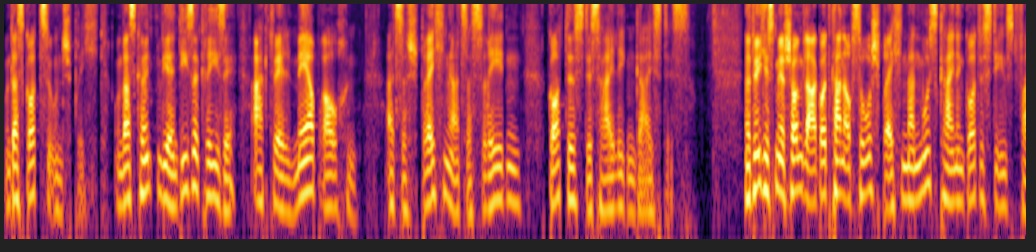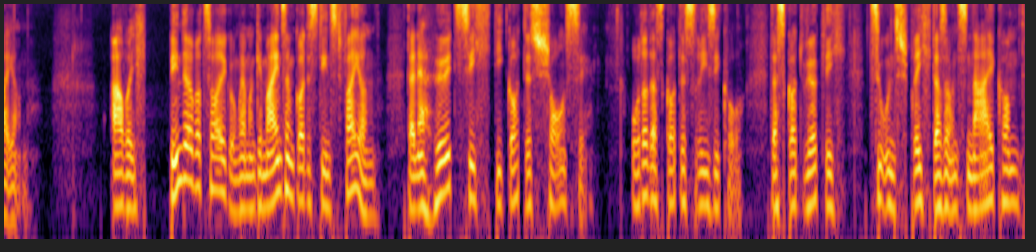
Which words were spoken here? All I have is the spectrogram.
und dass Gott zu uns spricht. Und was könnten wir in dieser Krise aktuell mehr brauchen als das Sprechen, als das Reden Gottes des Heiligen Geistes. Natürlich ist mir schon klar, Gott kann auch so sprechen, man muss keinen Gottesdienst feiern. Aber ich bin der Überzeugung, wenn man gemeinsam Gottesdienst feiern, dann erhöht sich die Gotteschance oder das Gottesrisiko, dass Gott wirklich zu uns spricht, dass er uns nahe kommt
